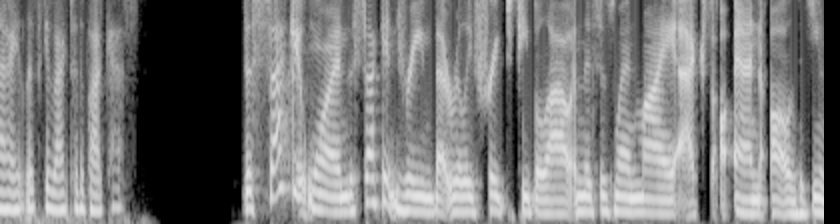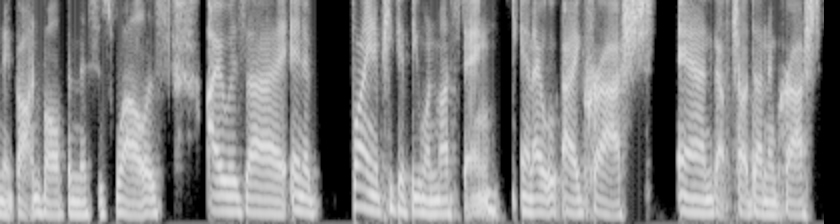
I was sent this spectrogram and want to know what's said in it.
All right, let's get back to the podcast. The second one, the second dream that really freaked people out, and this is when my ex and all of his unit got involved in this as well, is I was uh, in a flying a P 51 Mustang and I, I crashed and got shot down and crashed.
